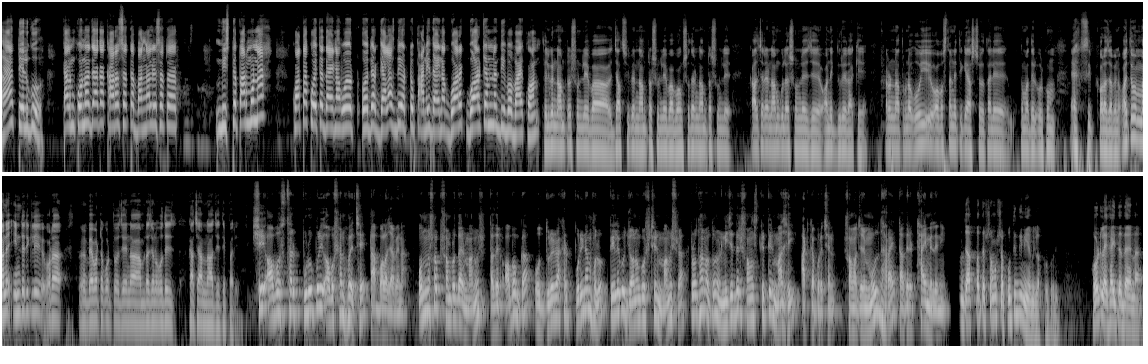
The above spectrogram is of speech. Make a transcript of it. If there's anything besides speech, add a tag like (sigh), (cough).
হ্যাঁ তেলুগু। এখন কোনো জায়গা কারোর সাথে, বাঙালির সাথে মিশতে পারব না। কথা কইতে দেয় না ওদের গ্যালাস দিয়ে একটু পানি দেয় না গড় গড় কেমনে দিব ভাই কোন? তেলুগুর নামটা শুনলে বা জাতশিল্পের নামটা শুনলে বা বংশধর নামটা শুনলে কালচারের নামগুলো শুনলে যে অনেক দূরে রাখে। কারণ না তোমরা ওই অবস্থানে থেকে আসছো তাহলে তোমাদের ওরকম অ্যাকসেপ্ট করা যাবে না। হয়তো মানে ইনডাইরেক্টলি ওরা ব্যাপারটা করতো যে না আমরা যেন ওদের কাছে আর না যেতে পারি। সেই অবস্থার পুরোপুরি অবসান হয়েছে তা বলা যাবে না। অন্য সব সম্প্রদায়ের মানুষ তাদের অবজ্ঞা ও দূরে রাখার পরিণাম হলো তেলেগু জনগোষ্ঠীর মানুষরা প্রধানত নিজেদের সংস্কৃতির মাঝেই আটকা পড়েছেন। সমাজের মূল ধারায় তাদের ঠাঁই মেলেনি। জাতপাতের সমস্যা প্রতিদিনই আমি লক্ষ্য করি। হোটেলে খাইতে দেয় না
